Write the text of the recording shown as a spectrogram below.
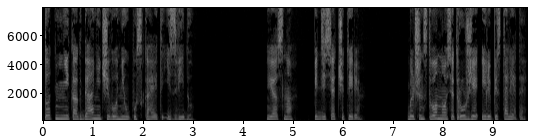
Тот никогда ничего не упускает из виду. «Ясно. 54. Большинство носят ружья или пистолеты.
